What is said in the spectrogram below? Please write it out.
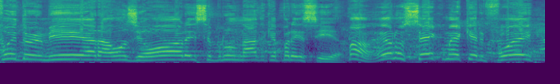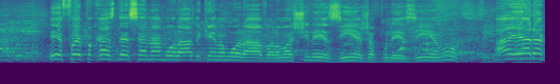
fui dormir, era 11 horas, esse Bruno nada que aparecia. Bom, eu não sei como é que ele foi. Ele foi pra casa dessa namorada que ele namorava, uma chinesinha, japonesinha. não- Aí era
